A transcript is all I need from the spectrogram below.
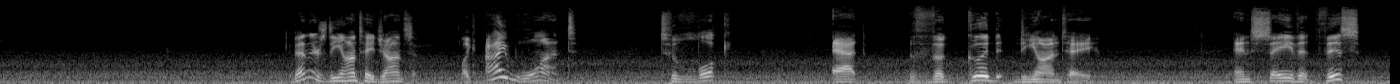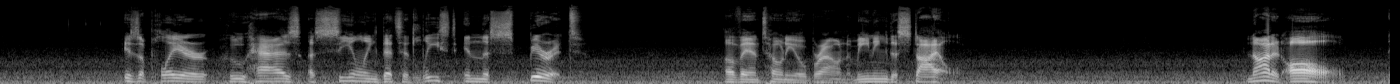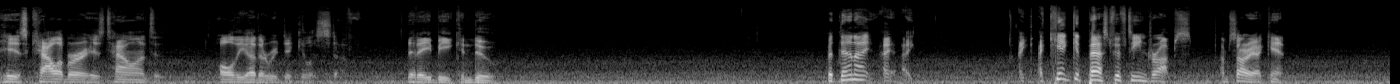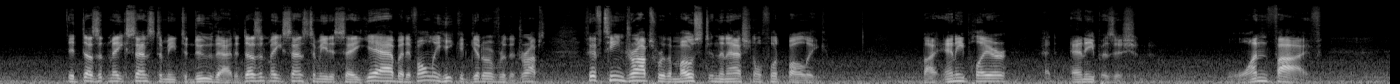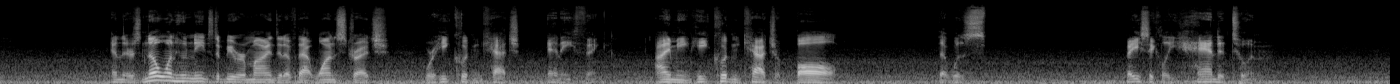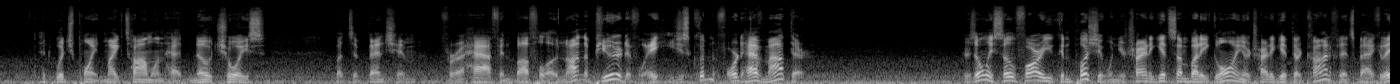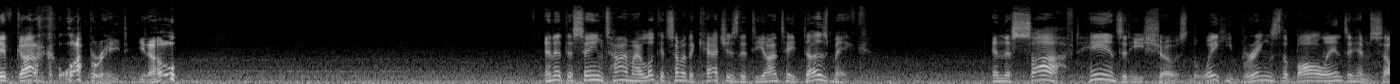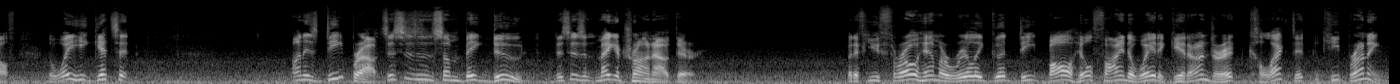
Then there's Diontae Johnson. Like, I want to look at the good Diontae and say that this is a player who has a ceiling that's at least in the spirit of Antonio Brown, meaning the style. Not at all his caliber, his talent, all the other ridiculous stuff that AB can do. But then I, I, I, I can't get past 15 drops. I'm sorry, I can't it doesn't make sense to me to do that. It doesn't make sense to me to say, yeah, but if only he could get over the drops. 15 drops were the most in the National Football League by any player at any position. 1 5. And there's no one who needs to be reminded of that one stretch where he couldn't catch anything. I mean, he couldn't catch a ball that was basically handed to him. At which point, Mike Tomlin had no choice but to bench him for a half in Buffalo. Not in a punitive way, he just couldn't afford to have him out there. There's only so far you can push it when you're trying to get somebody going or try to get their confidence back. They've got to cooperate, you know? And at the same time, I look at some of the catches that Diontae does make. And the soft hands that he shows, and the way he brings the ball into himself, the way he gets it on his deep routes. This isn't some big dude This isn't Megatron out there. But if you throw him a really good deep ball, he'll find a way to get under it, collect it, and keep running.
